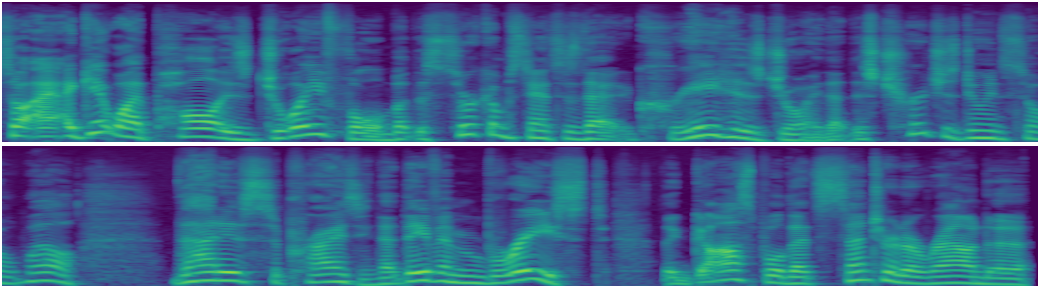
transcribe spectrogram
So I, I, get why Paul is joyful, but the circumstances that create his joy, that this church is doing so well, that is surprising. That they've embraced the gospel that's centered around a,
